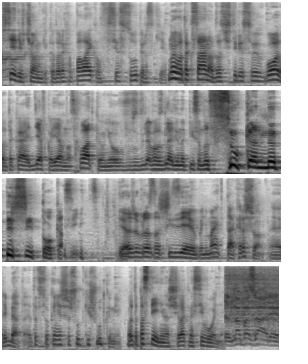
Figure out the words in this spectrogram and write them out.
все девчонки, которых я полайкал, все суперские. Ну и вот Оксана, 24 своих года, такая девка явно с хваткой, у него взгля- во взгляде написано «Сука, напиши только». Извините. Я уже просто шизею, понимаете? Так, хорошо, Э, ребята, это все, конечно, шутки шутками. Вот это последний наш человек на сегодня. На базаре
